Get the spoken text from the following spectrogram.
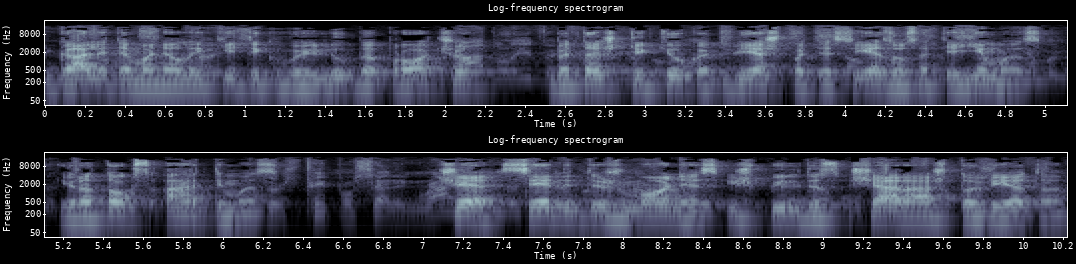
Galite mane laikyti kvailiu bepročiu, bet aš tikiu, kad viešpatės Jėzaus ateimas yra toks artimas. Čia sėdinti žmonės išpildys šią rašto vietą.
